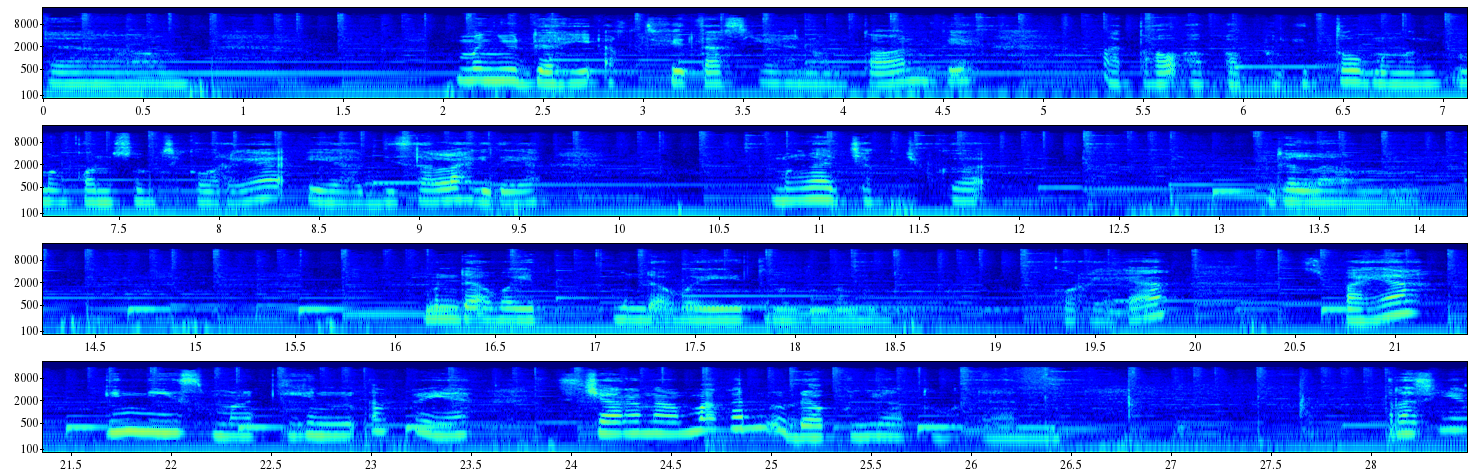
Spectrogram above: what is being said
um, menyudahi aktivitasnya nonton gitu ya atau apa pun itu meng mengkonsumsi Korea ya bisalah gitu ya mengajak juga dalam mendakwai mendakwai teman-teman Korea supaya ini semakin apa ya secara nama kan udah punya tuh dan rasanya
